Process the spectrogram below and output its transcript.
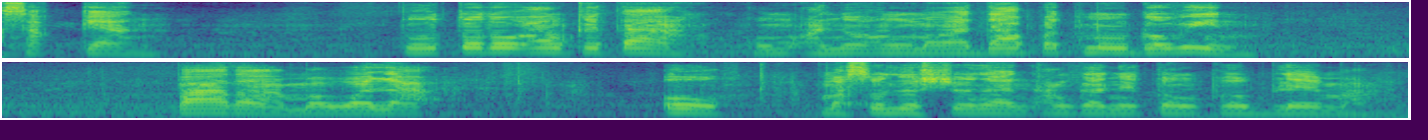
sasakyan. Tuturuan kita kung ano ang mga dapat mong gawin para mawala o masolusyonan ang ganitong problema.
